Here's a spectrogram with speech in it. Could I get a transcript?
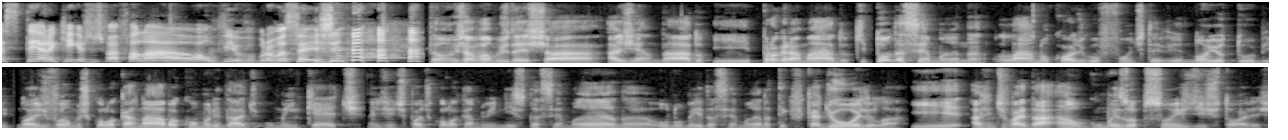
besteira aqui que a gente vai falar ao vivo para vocês. então já vamos deixar agendado e programado que toda semana, lá no Código Fonte TV no YouTube, nós vamos colocar na aba comunidade uma enquete. A gente pode colocar no início da semana ou no meio da semana, tem que ficar de olho lá. E a gente vai dar algumas opções de histórias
